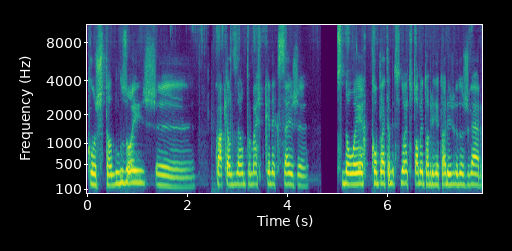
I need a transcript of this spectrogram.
com gestão de lesões, uh, qualquer lesão, por mais pequena que seja, se não é completamente, se não é totalmente obrigatório o jogador jogar,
